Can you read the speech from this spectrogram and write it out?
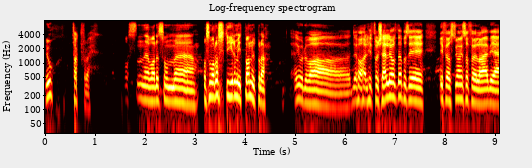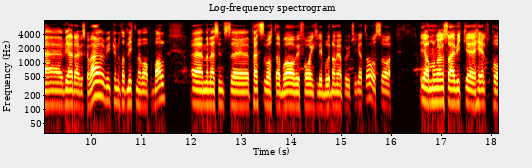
Jo, takk for det. Hvordan var det, som, eh, hvordan var det å styre midtbanen utpå der? Jo, det var, det var, litt forskjellig. holdt jeg på å si. I første gang så føler jeg vi er, vi er, der vi skal være. Vi kunne tatt litt mer vare på ball. Eh, men jeg syns presset vårt er bra, og vi får egentlig bruddene vi er på utkikk etter. Og så i andre omgang så er vi ikke helt på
